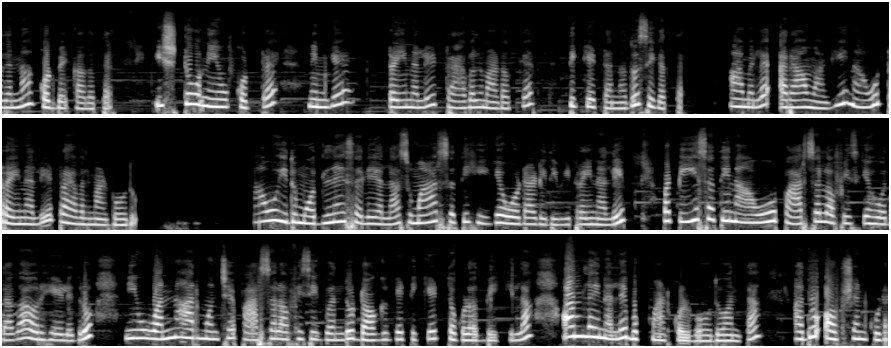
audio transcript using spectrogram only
ಅದನ್ನು ಕೊಡಬೇಕಾಗತ್ತೆ. ಇಷ್ಟು ನೀವು ಕೊಟ್ಟರೆ ನಿಮಗೆ ಟ್ರೈನಲ್ಲಿ ಟ್ರಾವೆಲ್ ಮಾಡೋಕ್ಕೆ ಟಿಕೆಟ್ ಅನ್ನೋದು ಸಿಗುತ್ತೆ. ಆಮೇಲೆ ಆರಾಮಾಗಿ ನಾವು ಟ್ರೈನಲ್ಲಿ ಟ್ರಾವೆಲ್ ಮಾಡ್ಬೋದು. ನಾವು ಇದು ಮೊದಲನೇ ಸಲ ಅಲ್ಲ, ಸುಮಾರು ಸತಿ ಹೀಗೆ ಓಡಾಡಿದ್ದೀವಿ ಟ್ರೈನಲ್ಲಿ. ಬಟ್ ಈ ಸತಿ ನಾವು ಪಾರ್ಸಲ್ ಆಫೀಸ್ಗೆ ಹೋದಾಗ ಅವ್ರು ಹೇಳಿದರು, ನೀವು ಒನ್ ಅವರ್ ಮುಂಚೆ ಪಾರ್ಸಲ್ ಆಫೀಸಿಗೆ ಬಂದು ಡಾಗ್ಗೆ ಟಿಕೆಟ್ ತೊಗೊಳೋದು ಬೇಕಿಲ್ಲ ಆನ್ಲೈನಲ್ಲೇ ಬುಕ್ ಮಾಡ್ಕೊಳ್ಬೋದು ಅಂತ. ಅದು ಆಪ್ಷನ್ ಕೂಡ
